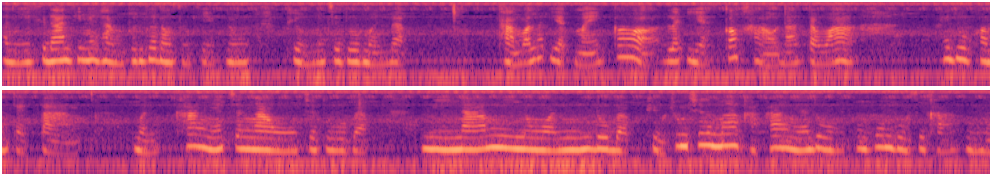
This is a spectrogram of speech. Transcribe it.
อันนี้คือด้านที่ไม่ทำเพื่อนๆลองสังเกตดูผิวมันจะดูเหมือนแบบ ถามว่าละเอียดไหมก็ละเอียดก็ขาวนะ แต่ว่าให้ดูความแตกต่าง เหมือนข้างนี้จะเงาจะดูแบบมีน้ำมีนวลดูแบบ ผิวชุ่มชื่นมากค่ะข้างนี้ดูเพื่อนๆดูสิคะเห็นไหม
